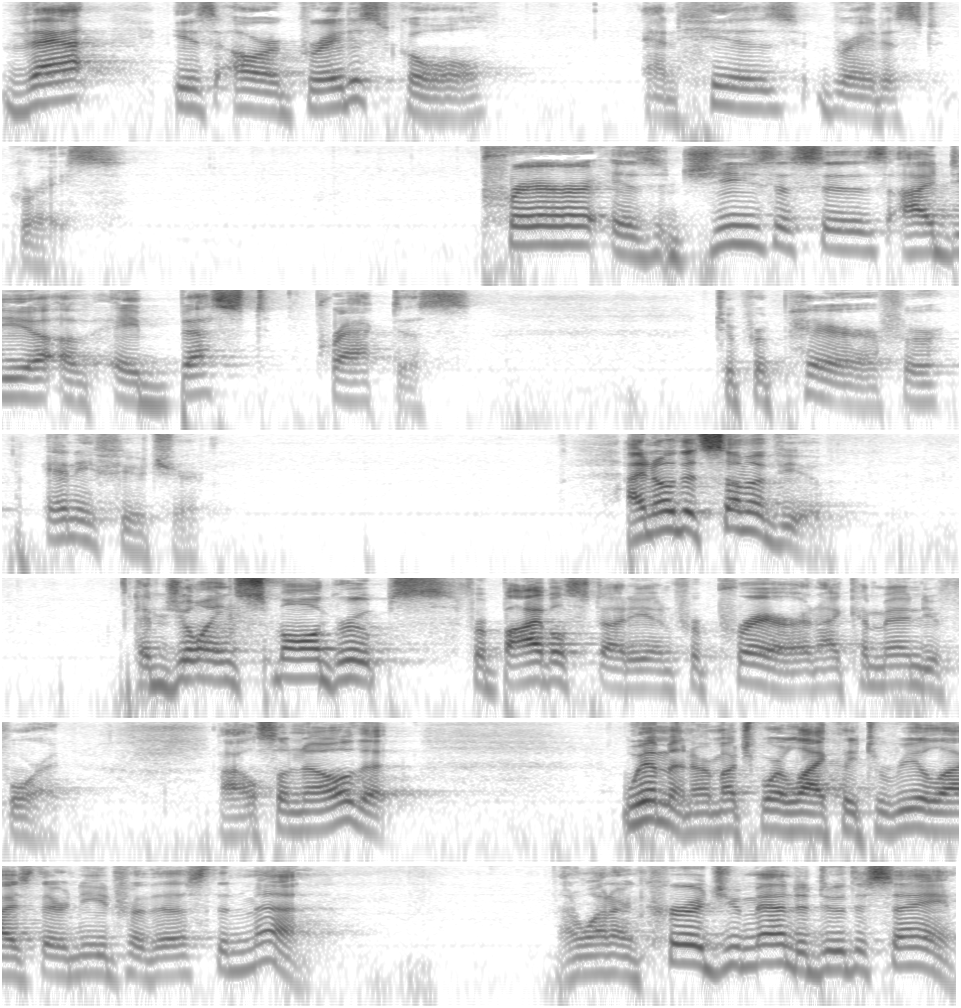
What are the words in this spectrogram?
That is our greatest goal and his greatest grace. Prayer is Jesus' idea of a best practice to prepare for any future. I know that some of you have joined small groups for Bible study and for prayer, and I commend you for it. I also know that women are much more likely to realize their need for this than men. I want to encourage you men to do the same.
